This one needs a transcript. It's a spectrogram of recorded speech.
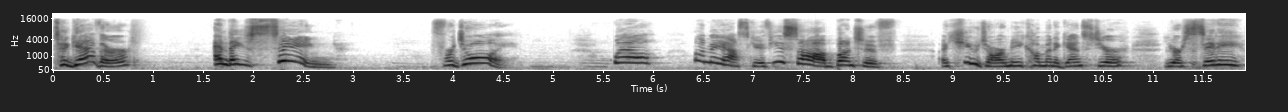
together and they sing for joy. Well, let me ask you if you saw a bunch of, a huge army coming against your, your city,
